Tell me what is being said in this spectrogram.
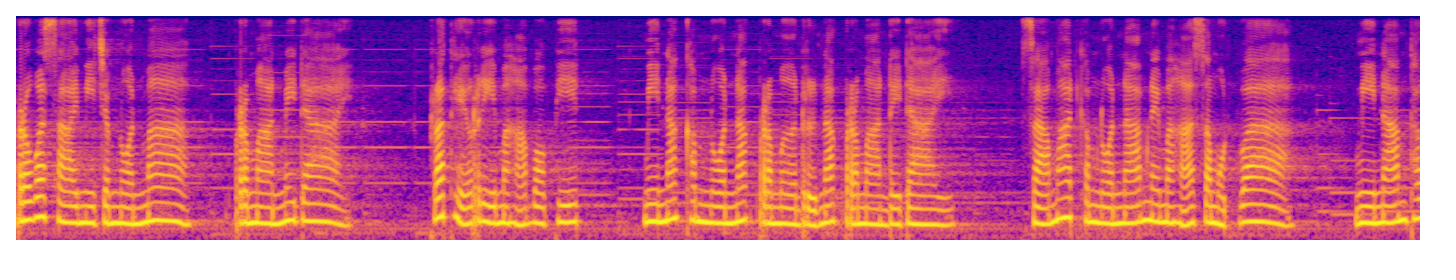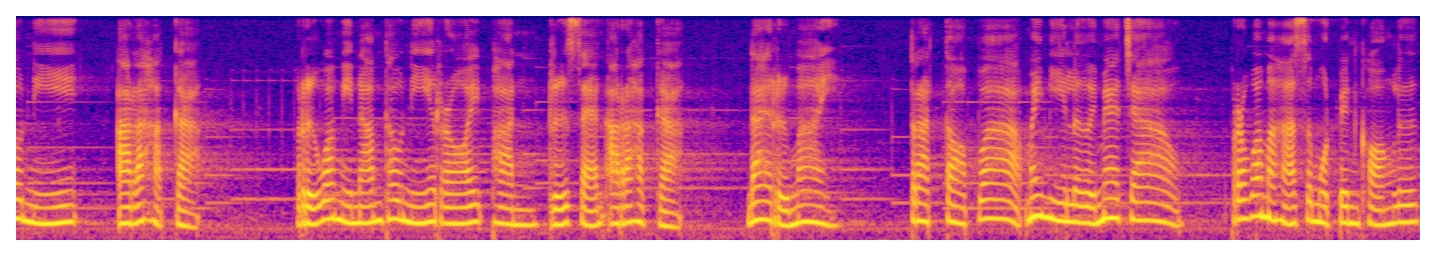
พราะว่าทรายมีจำนวนมาก ประมาณไม่ได้ พระเถรีมหาบอพิษมีนักคำนวณนักประเมินหรือนักประมาณใด ๆ สามารถคำนวณน้ำในมหาสมุทรว่า มีน้ำเท่านี้อารหักกะ หรือว่ามีน้ำเท่านี้ร้อยพันหรือแสนอารหักกะ ได้หรือไม่ ตรัสตอบว่าไม่มีเลยแม่เจ้า เพราะว่ามหาสมุทรเป็นของลึก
